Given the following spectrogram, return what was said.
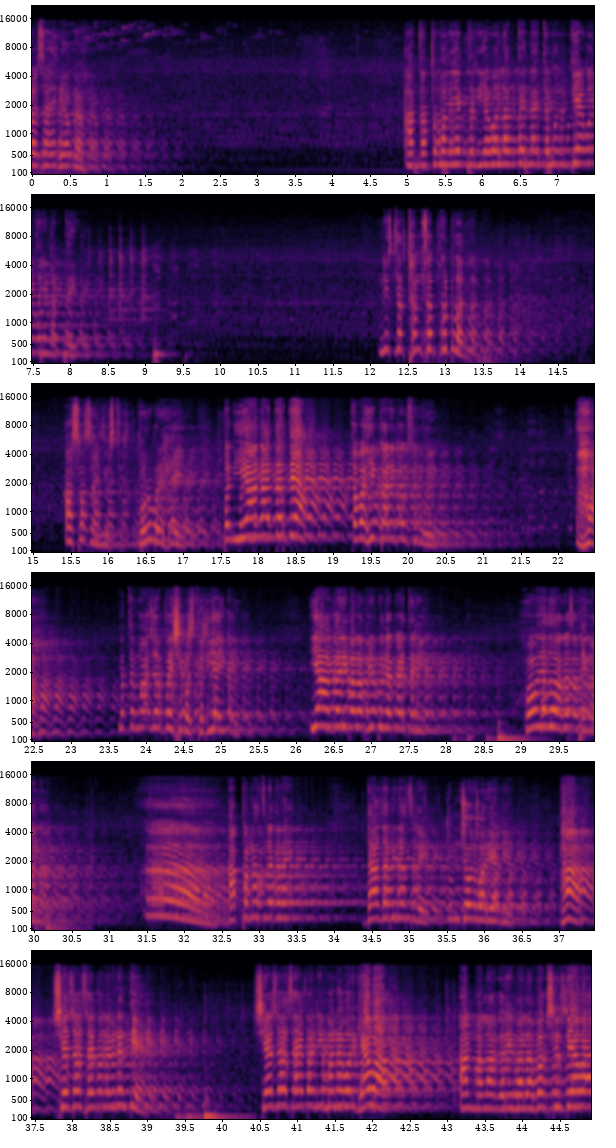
शेजाळ साहेब येऊ का आता तुम्हाला एकतर यावं लागतंय नाही तर मग द्यावं तरी लागतंय. निस्तर थम्सअप कुटवर असंच आहे नुसतं. बरोबर आहे पण या नाही तर द्या. तेव्हा ही कार्यक्रम सुरू होईल. हा. नंतर माझ्यावर पैसे बसतील. या इकडे. या गरीबाला भेटू द्या काहीतरी. हो द्या दोघाचा ठिकाणा आपण नाचलं का नाही? दादा बी नाचले तुमच्यावर बारी आली. हा शेजाळ साहेबांना विनंती आहे. शेजाळ साहेबांनी मनावर घ्यावा आणि मला गरीबाला बक्षीस द्यावा.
